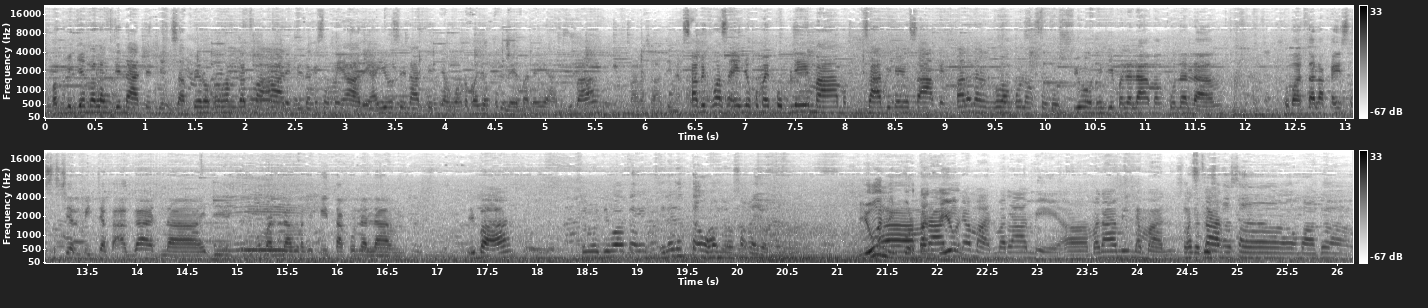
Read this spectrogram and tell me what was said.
Pagbigyan na lang din natin minsan. Pero kung hanggat maaari, bilang isang may-ari, ayusin natin yan kung ano ba yung problema na yan. Di ba? Para sa atin. ah. Sabi ko nga sa inyo, kung may problema, magsabi kayo sa akin para nagagawa ko ng solusyon. Hindi malalaman ko na lang, tumatala kayo sa social media kaagad na hindi ko man lang nakikita ko na lang. Di ba? So, Diwata, ilan ang tauhan mo sa ngayon? Yun, Ah, importante marami yun. naman, marami. Ah, marami naman. So, gabi Basta sa umaga,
